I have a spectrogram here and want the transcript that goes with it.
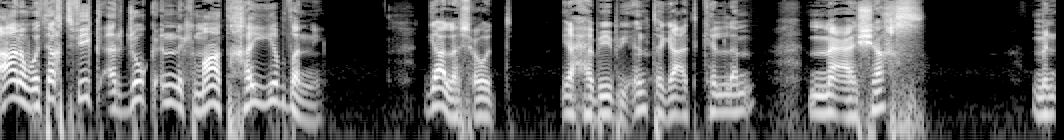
أنا وثقت فيك أرجوك أنك ما تخيب ظني. قال له سعود يا حبيبي أنت قاعد تتكلم مع شخص من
